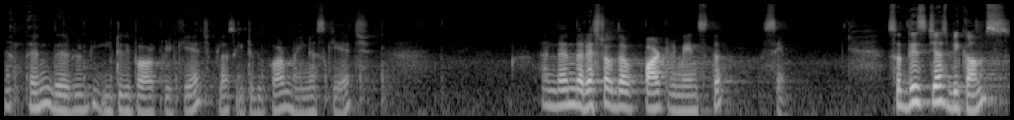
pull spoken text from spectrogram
And then there will be e to the power kh plus e to the power minus kh and then the rest of the part remains the same. So, this just becomes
